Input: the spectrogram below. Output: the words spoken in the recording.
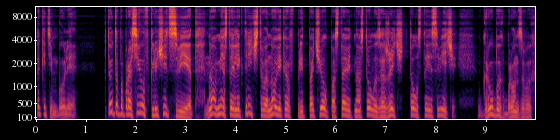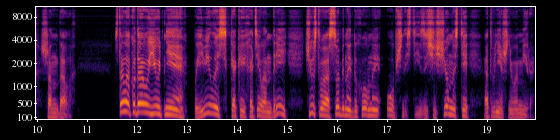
так и тем более. Кто-то попросил включить свет, но вместо электричества Новиков предпочел поставить на стол и зажечь толстые свечи в грубых бронзовых шандалах. Стало куда уютнее. Появилось, как и хотел Андрей, чувство особенной духовной общности и защищенности от внешнего мира.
